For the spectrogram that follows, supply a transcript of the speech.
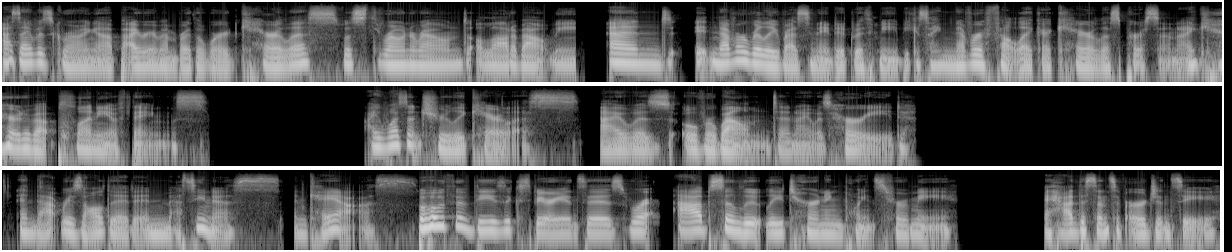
As I was growing up, I remember the word careless was thrown around a lot about me. And it never really resonated with me because I never felt like a careless person. I cared about plenty of things. I wasn't truly careless. I was overwhelmed and I was hurried. And that resulted in messiness and chaos. Both of these experiences were absolutely turning points for me. I had the sense of urgency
